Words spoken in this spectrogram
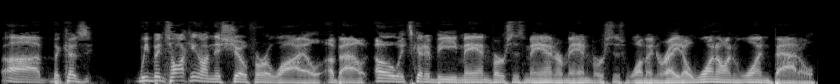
Uh, because we've been talking on this show for a while about, oh, it's going to be man versus man or man versus woman, right? A one-on-one battle.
